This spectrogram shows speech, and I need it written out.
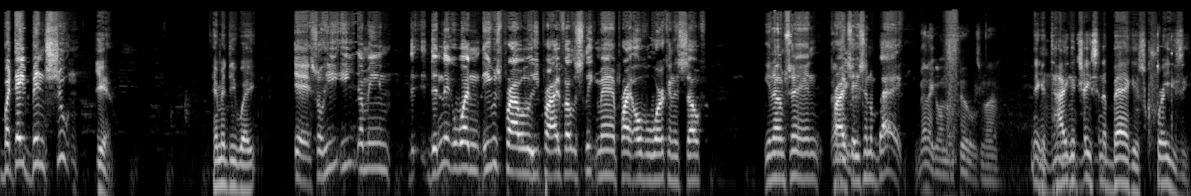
But they've been shooting. Yeah. Him and D Wade. Yeah. So he. he I mean, the, the nigga wasn't. He was probably. He probably fell asleep, man. Probably overworking himself. You know what I'm saying? Probably nigga- chasing a bag. That nigga on them pills, man. Nigga, Mhm. Tiger chasing the bag is crazy.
